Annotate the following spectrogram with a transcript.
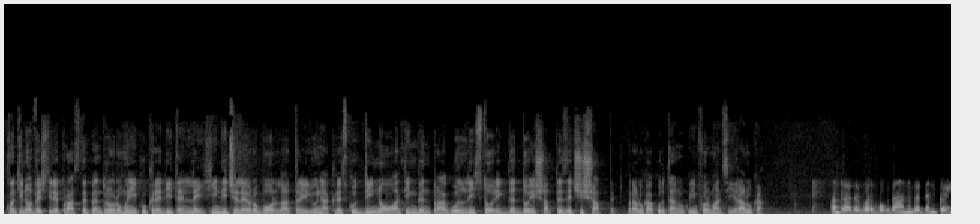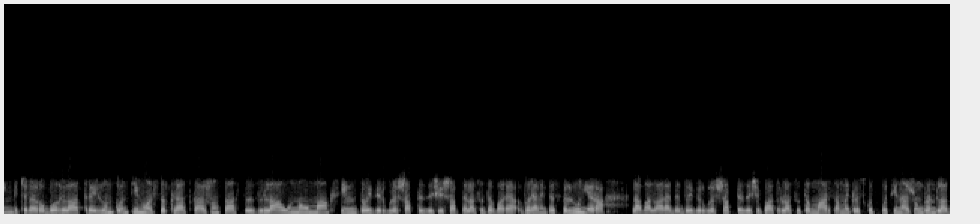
Continuă veștile proaste pentru românii cu credite în lei. Indicele Eurobor la 3 luni a crescut din nou, atingând pragul istoric de 2,77. Raluca Curteanu cu informații. Raluca. Într-adevăr, Bogdan, vedem că indicele robor la 3 luni continuă să crească, a ajuns astăzi la un nou maxim 2,77%. Vă reamintesc că luni era la valoarea de 2,74%, marți a mai crescut puțin, ajungând la 2,75%,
